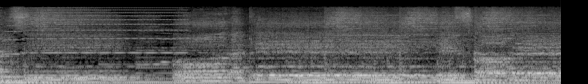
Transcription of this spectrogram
Brasil, por aqui, coming.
